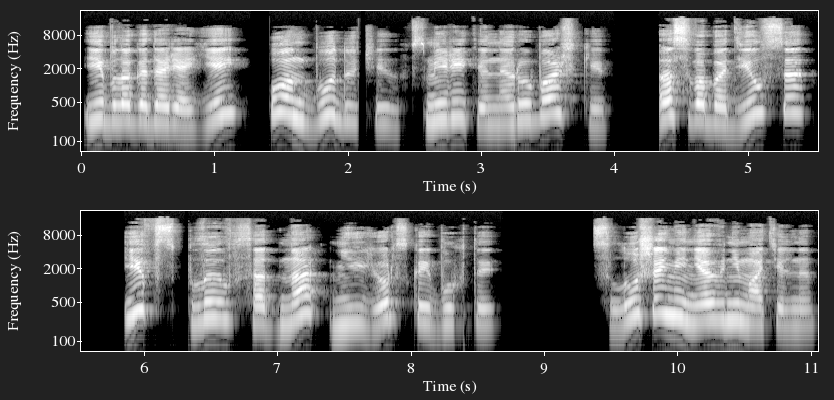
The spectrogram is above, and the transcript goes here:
и благодаря ей он, будучи в смирительной рубашке, освободился и всплыл со дна Нью-Йоркской бухты. Слушай меня внимательно.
